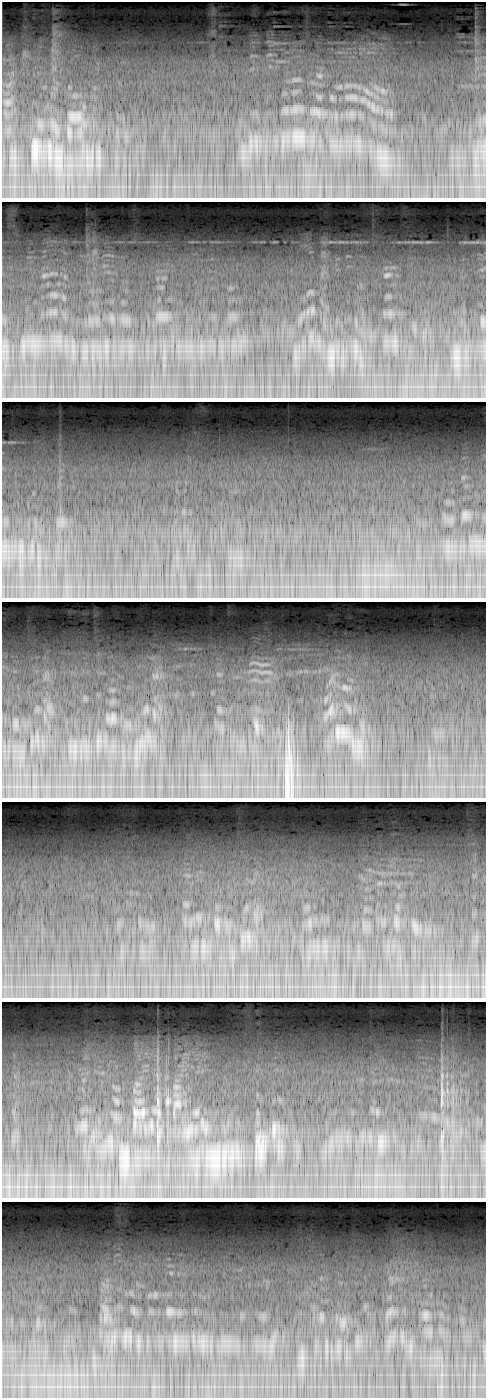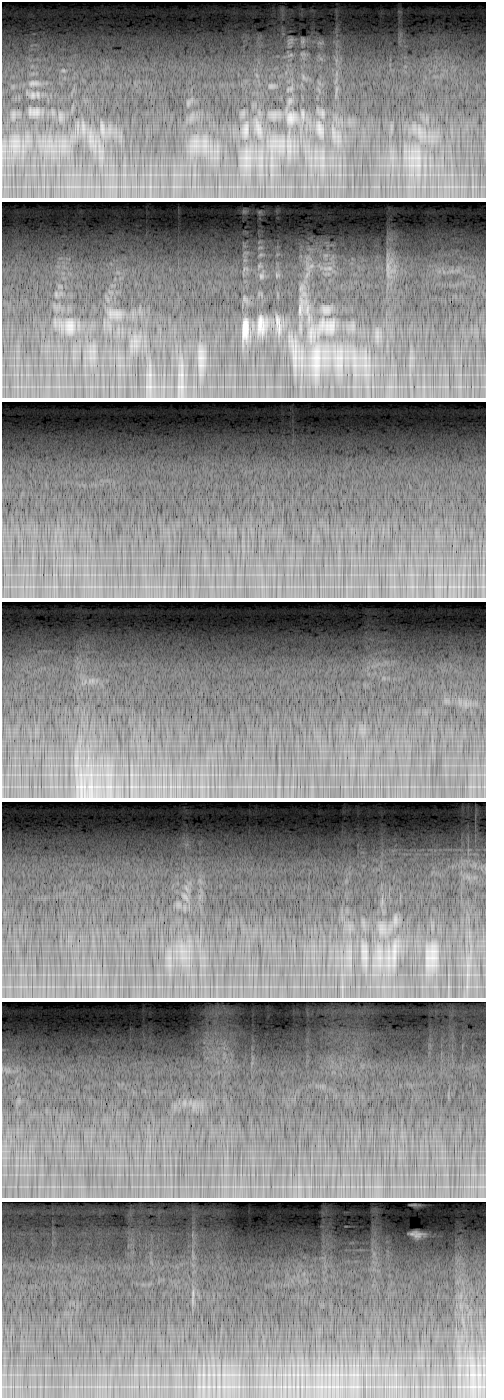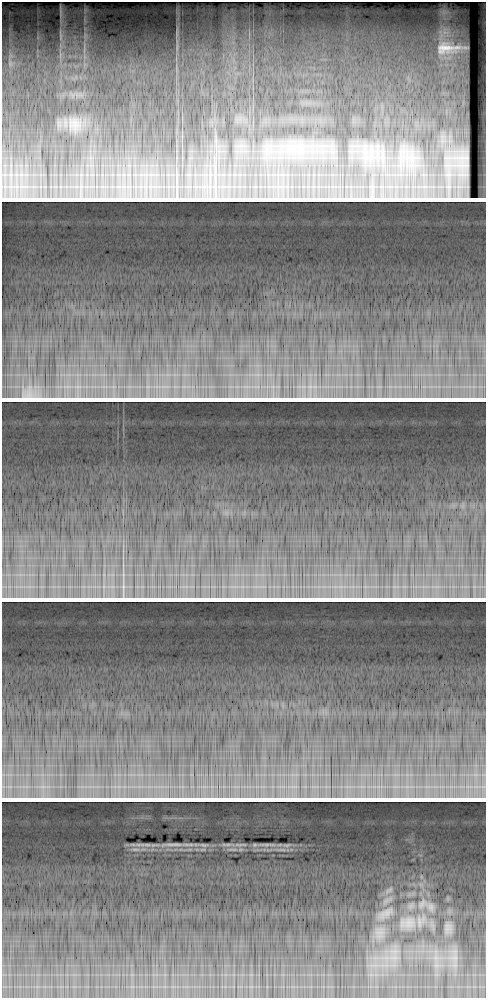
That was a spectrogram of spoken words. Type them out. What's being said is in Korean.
나기름을 넣어봤거든 근데 띠그릇 사거나 레스미나 노래 러시카 이런 뭐 내기는 어디까지? 근데 그냥 좀 보고 오늘 우리 욕해라 제가 욕해라 약속해 아이고니 다른 거 못해라 아이고 나가리 없거든 마야 마야 있는 Okay, hello. não Doang tu lah, habun.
